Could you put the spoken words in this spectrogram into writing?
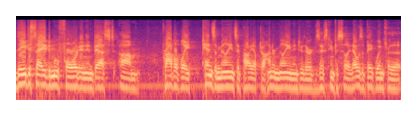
They decided to move forward and invest um, probably tens of millions and probably up to 100 million into their existing facility. That was a big win for the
